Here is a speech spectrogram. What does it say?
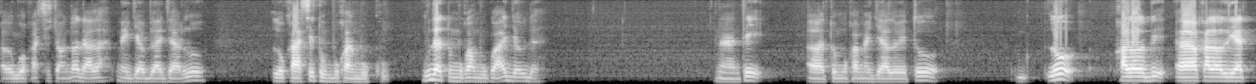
kalau gue kasih contoh adalah meja belajar lu lu kasih tumpukan buku. Udah tumpukan buku aja udah. Nah, nanti uh, tumpukan meja lu itu lu kalau uh, kalau lihat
